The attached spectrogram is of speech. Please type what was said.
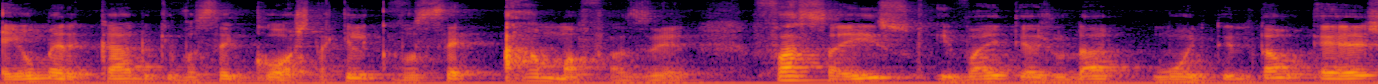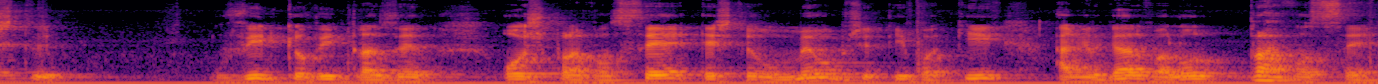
em um mercado que você gosta, aquilo que você ama fazer. Faça isso e vai te ajudar muito. Então, este o vídeo que eu vim trazer hoje para você. Este é o meu objetivo aqui, agregar valor para você.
